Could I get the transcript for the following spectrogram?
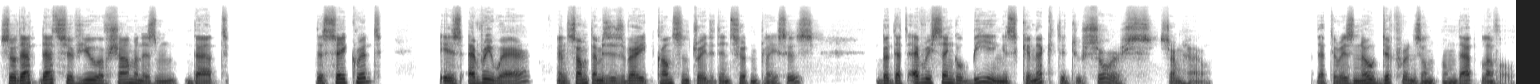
So that that's a view of shamanism that the sacred is everywhere and sometimes is very concentrated in certain places, but that every single being is connected to source somehow. That there is no difference on, on that level.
